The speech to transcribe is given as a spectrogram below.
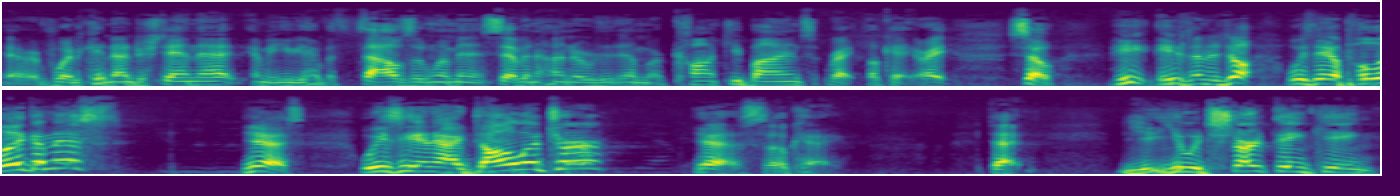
Everyone can understand that. I mean, you have a thousand women and 700 of them are concubines. Right, okay, right. So he, he's an adult. Was he a polygamist? Yes. Was he an idolater? Yes, okay. That you, you would start thinking,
